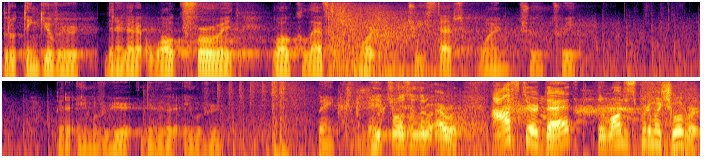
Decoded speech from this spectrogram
little thingy over here. Then I gotta walk forward, walk left, more three steps. One, two, three. Gotta aim over here, and then I gotta aim over here. Bang. And he throws a little arrow. After that, the round is pretty much over.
